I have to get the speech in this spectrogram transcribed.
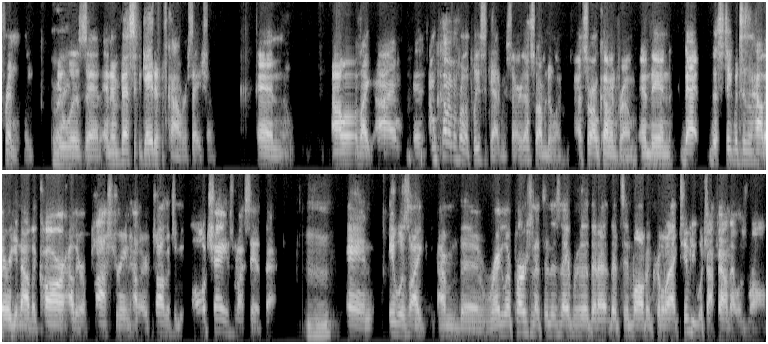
friendly. Right. It was an, an investigative conversation, and I was like, I'm I'm coming from the police academy, sir. That's what I'm doing. That's where I'm coming from. And then that the stigmatism, how they were getting out of the car, how they were posturing, how they were talking to me, all changed when I said that. Mm-hmm. And it was like I'm the regular person that's in this neighborhood that I, that's involved in criminal activity, which I found that was wrong.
